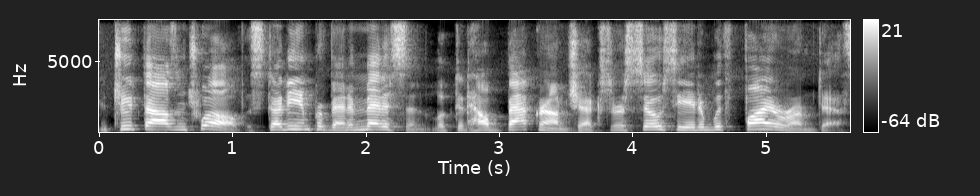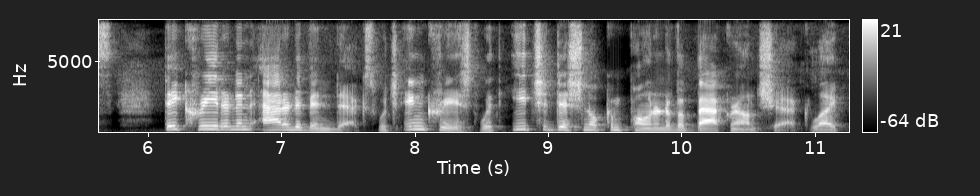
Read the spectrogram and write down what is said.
In 2012, a study in preventive medicine looked at how background checks are associated with firearm deaths they created an additive index which increased with each additional component of a background check, like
